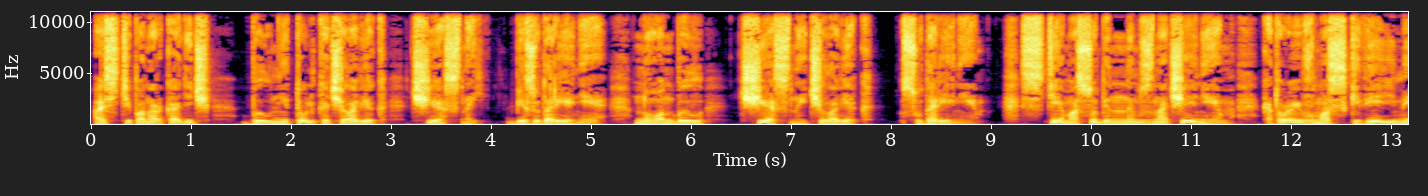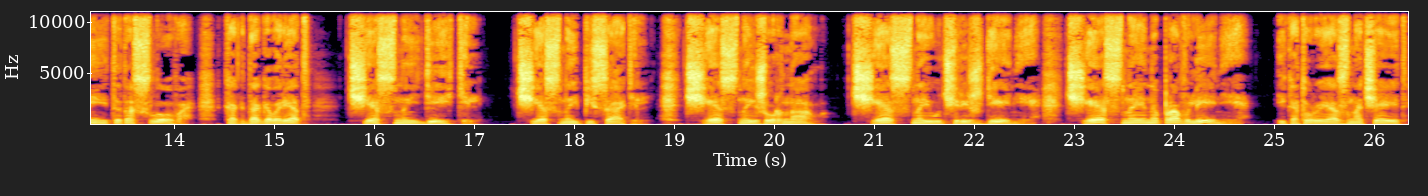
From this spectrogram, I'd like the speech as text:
А Степан Аркадьич был не только человек честный, без ударения, но он был честный человек с ударением, с тем особенным значением, которое в Москве имеет это слово, когда говорят «честный деятель», «честный писатель», «честный журнал», честное учреждение, честное направление, и которое означает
